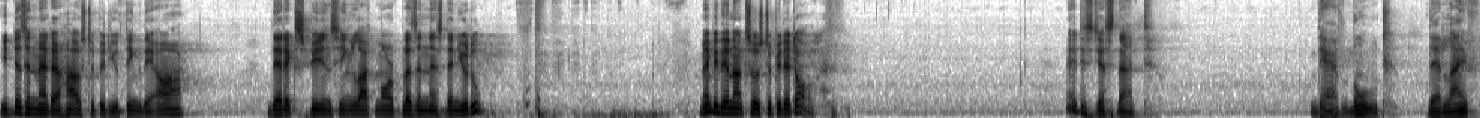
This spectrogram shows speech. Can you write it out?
it doesn't matter how stupid you think they are, they're experiencing lot more pleasantness than you do. Maybe they're not so stupid at all. It is just that they have moved their life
